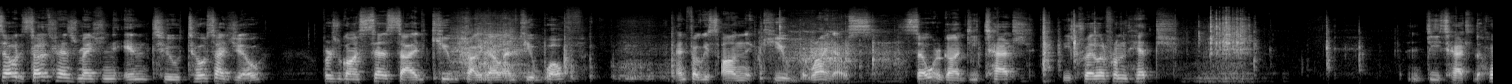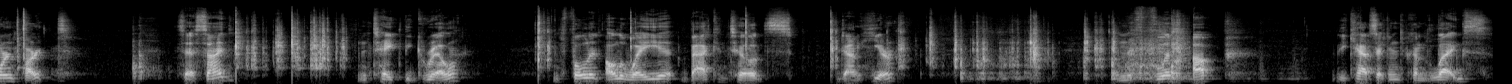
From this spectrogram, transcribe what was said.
So to start the transformation into Tousai Zyuoh, first we're going to set aside Cube Crocodile and Cube Wolf, and focus on Cube Rhinos. So we're going to detach the trailer from the hitch, detach the horn part, set aside, and take the grill, and fold it all the way back until it's down here, and flip up the cab section to become the legs.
